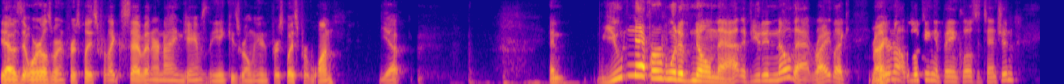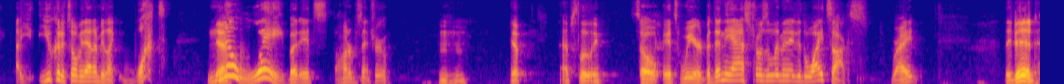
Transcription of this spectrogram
Yeah, it was the Orioles were in first place for like seven or nine games, and the Yankees were only in first place for one. Yep. And you never would have known that if you didn't know that, right? Like Right. you're not looking and paying close attention. You could have told me that and be like, "What? Yeah. No way!" But it's 100 percent true. Mm-hmm. Yep. Absolutely. So it's weird. But then the Astros eliminated the White Sox, right? They did.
